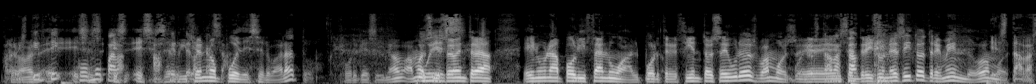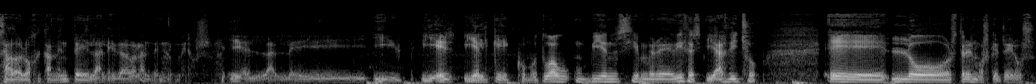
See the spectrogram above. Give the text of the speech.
para Pero, vestirte, ese, como para ese, servicio no puede ser barato, porque si no, vamos, si Pues- eso entra en una póliza anual por 300 euros, vamos, Bueno, eh, basado- tendréis un éxito tremendo, vamos. Está basado, lógicamente, en la ley de los grandes números. Y, en la ley, y, y el, y el que, como tú bien siempre dices y has dicho, eh, los tres mosqueteros.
